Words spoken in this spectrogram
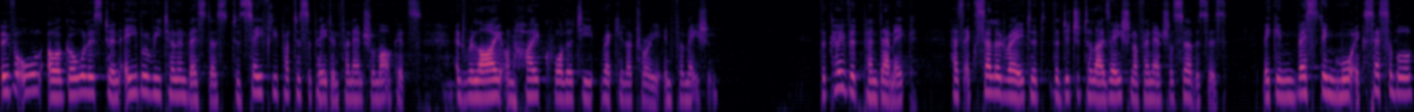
Overall, our goal is to enable retail investors to safely participate in financial markets and rely on high-quality regulatory information. The COVID pandemic has accelerated the digitalization of financial services, making investing more accessible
